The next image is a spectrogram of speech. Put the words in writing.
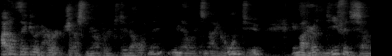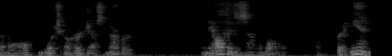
I don't think it would hurt Justin Herbert's development. No, it's not going to. It might hurt the defensive side of the ball more it's going to hurt Justin Herbert and the offensive side of the ball. But again,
